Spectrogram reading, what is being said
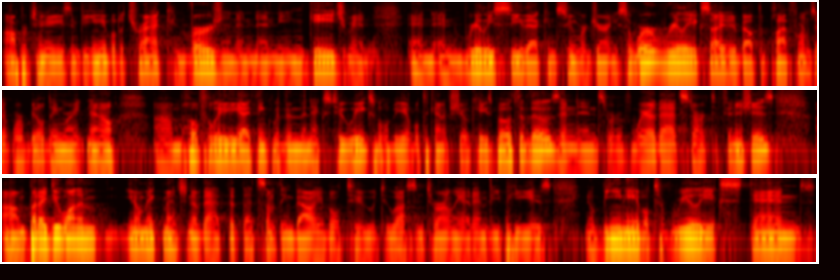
opportunities and being able to track conversion and, and the engagement and and really see that consumer journey. So we're really excited about the platforms that we're building right now. Um, hopefully, I think within the next two weeks we'll be able to kind of showcase both of those and and sort of where that start to finish is. Um, but I do want to you know make mention of that that that's something valuable to to us internally at MVP is you know being able to really extend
